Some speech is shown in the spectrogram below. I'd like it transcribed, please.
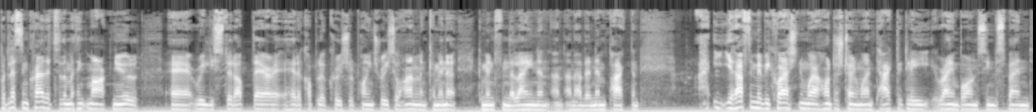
but listen, credit to them. I think Mark Newell uh, really stood up there, hit a couple of crucial points. Reese O'Hanlon came in, uh, came in from the line and, and, and had an impact. And you'd have to maybe question where Hunterstown went tactically. Ryan Burns seemed to spend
